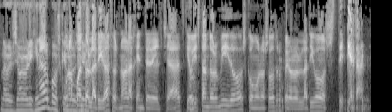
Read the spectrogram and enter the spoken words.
la versión original, pues que Unos nos cuantos llega- latigazos, ¿no? A la gente del chat, que hoy están dormidos como nosotros, pero los látigos te despiertan.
